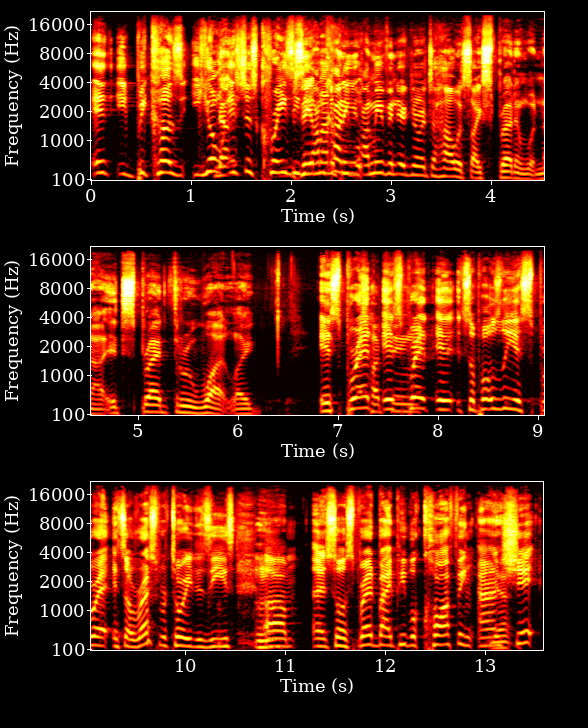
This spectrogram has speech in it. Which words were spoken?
it, it- because yo, Now, it's just crazy. See, I'm kind of. I'm even ignorant to how it's like spread and whatnot. It's spread through what? Like It spread. It spread. It supposedly it spread. It's a respiratory disease. Um, and so it's spread by people coughing on Mm-hmm. yeah. shit,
